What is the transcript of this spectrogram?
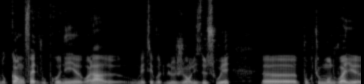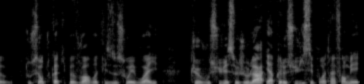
Donc quand en fait vous prenez, voilà, vous mettez votre le jeu en liste de souhaits, pour que tout le monde voie, tous ceux en tout cas qui peuvent voir votre liste de souhaits voient que vous suivez ce jeu-là et après le suivi, c'est pour être informé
